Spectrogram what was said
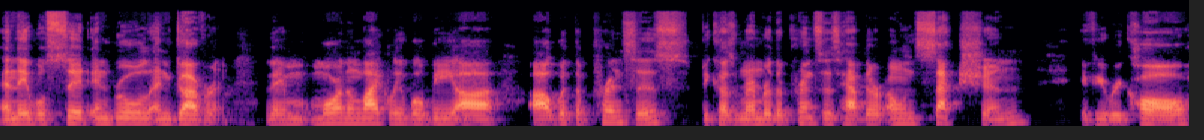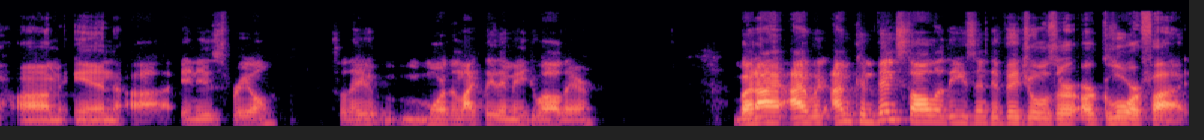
And they will sit and rule and govern. They more than likely will be uh, uh, with the princes, because remember, the princes have their own section if you recall, um, in uh, in Israel. So they more than likely they may dwell there. But I, I would I'm convinced all of these individuals are, are glorified.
